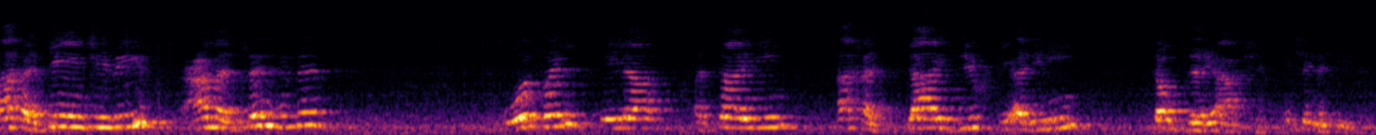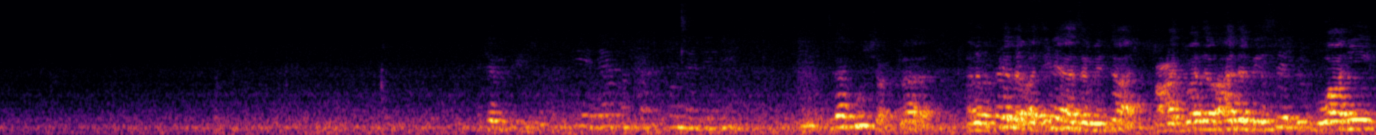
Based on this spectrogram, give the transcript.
أخذ dNTPs عمل synthesis وصل إلى الثايمين أخذ dideoxy adenine stop the reaction إيش النتيجة؟ إيش النتيجة؟ هي دائما تكون دينية لا مو شرط لا. أنا بتكلم adenine as مثال. بعد هذا بيصير في الجوانين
